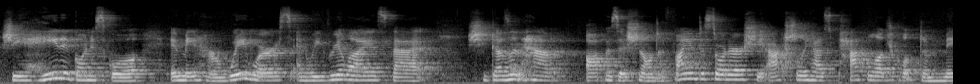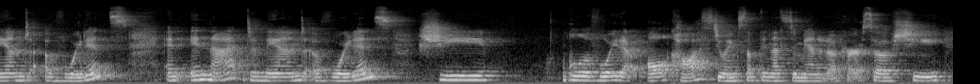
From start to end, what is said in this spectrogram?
She hated going to school. It made her way worse and we realized that she doesn't have oppositional defiant disorder. She actually has pathological demand avoidance and in that demand avoidance she will avoid at all costs doing something that's demanded of her. So if she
